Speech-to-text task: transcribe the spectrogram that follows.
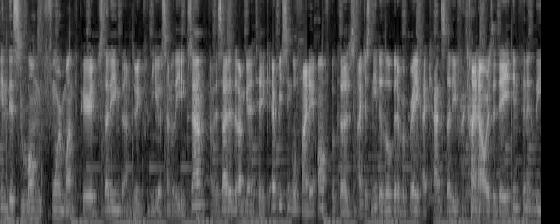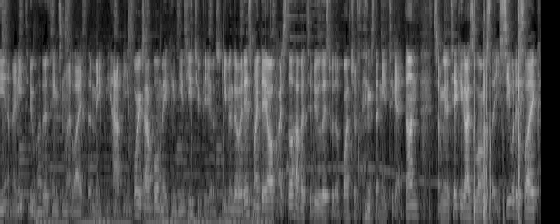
in this long four month period of studying that I'm doing for the USMLE exam. I've decided that I'm gonna take every single Friday off because I just need a little bit of a break. I can't study for nine hours a day infinitely and I need to do other things in my life that make me happy. For example, making these YouTube videos. Even though it is my day off, I still have a to-do list with a bunch of things that need to get done. So I'm gonna take you guys along so that you see what it's like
